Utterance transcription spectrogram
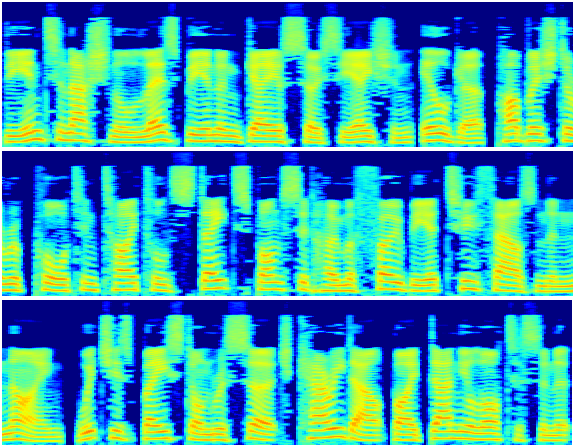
the International Lesbian and Gay Association ILGA published a report entitled State-Sponsored Homophobia 2009, which is based on research carried out by Daniel Ottosson at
